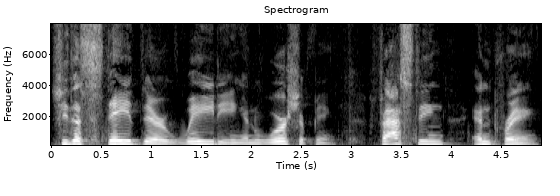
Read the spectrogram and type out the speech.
She just stayed there waiting and worshiping, fasting and praying.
